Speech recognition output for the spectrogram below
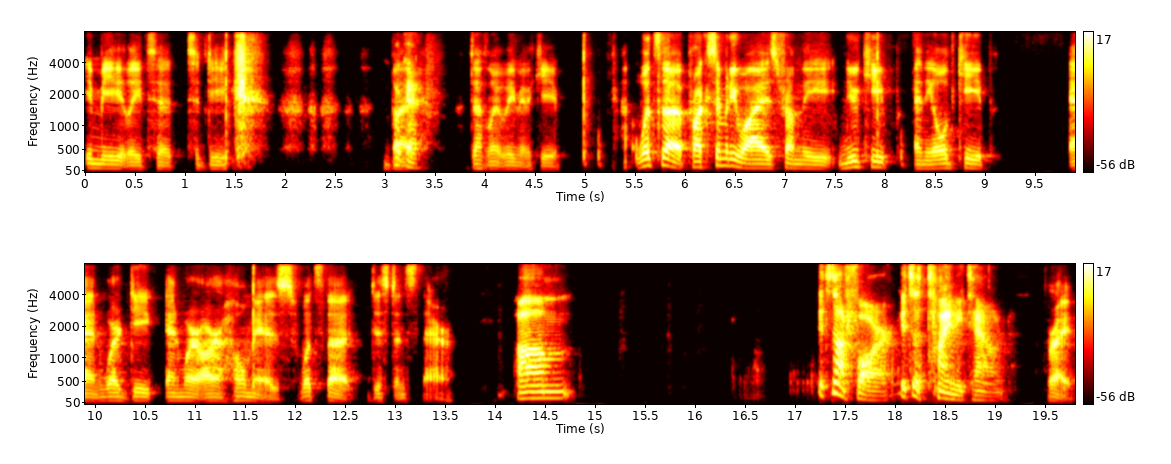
immediately to to Deke, but Okay. definitely leave me the keep. What's the proximity wise from the new keep and the old keep, and where Deke and where our home is? What's the distance there? Um, it's not far. It's a tiny town. Right.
